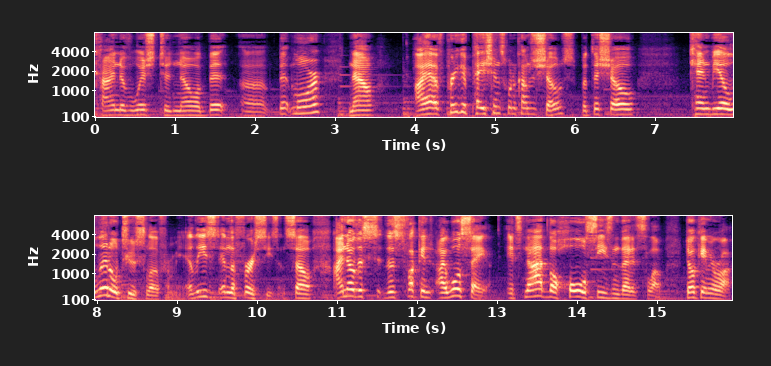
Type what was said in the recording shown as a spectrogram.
kind of wish to know a bit, uh, bit more. Now, I have pretty good patience when it comes to shows, but this show can be a little too slow for me, at least in the first season. So I know this this fucking I will say it's not the whole season that it's slow. Don't get me wrong.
